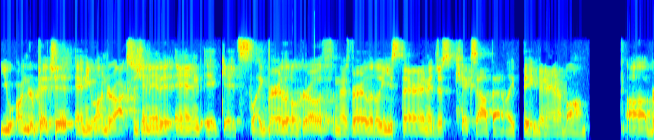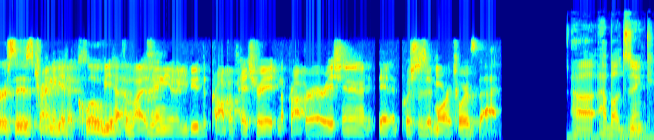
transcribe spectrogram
you underpitch it and you under oxygenate it, and it gets like very little growth, and there's very little yeast there, and it just kicks out that like big banana bomb. Uh, versus trying to get a clovey Hefeweizen, you know, you do the proper pitch rate and the proper aeration, and it, it pushes it more towards that. Uh, how about zinc?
